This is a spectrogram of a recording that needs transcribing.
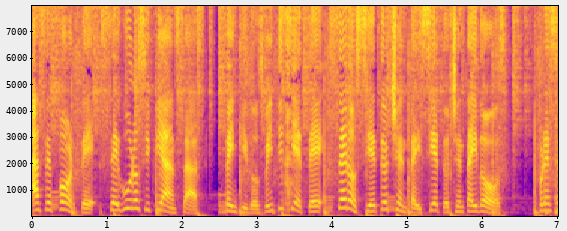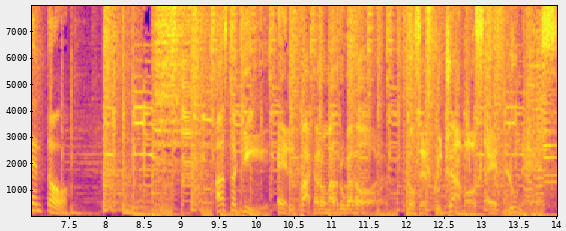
Aceforte, Seguros y Fianzas, 2227-078782. Presentó. Hasta aquí, el pájaro madrugador. Nos escuchamos el lunes.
